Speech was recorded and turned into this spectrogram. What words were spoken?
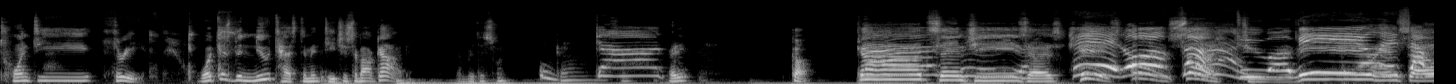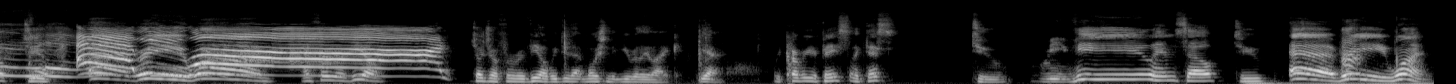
23. What does the New Testament teach us about God? Remember this one? God. God. Ready? Go. God sent Jesus, his own son, to reveal himself to everyone. And for reveal, Jojo, for reveal, we do that motion that you really like. Yeah. We cover your face like this to reveal himself to everyone.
